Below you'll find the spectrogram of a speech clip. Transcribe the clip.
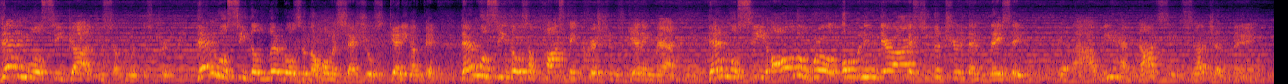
Then we'll see God do something with this church. Then we'll see the liberals and the homosexuals getting up there. Then we'll see those apostate Christians getting mad. Then we'll see all the world opening their eyes to the truth and they say, "Uh, we have not seen such a thing.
